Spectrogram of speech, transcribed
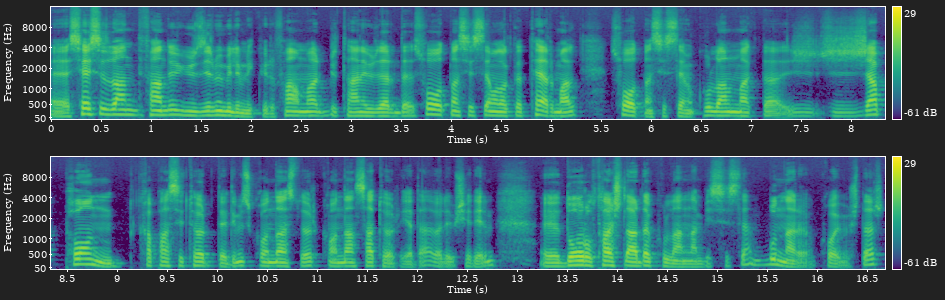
E, sessiz fan, fan diyor 120 milimlik bir fan var. Bir tane üzerinde soğutma sistemi olarak da termal soğutma sistemi kullanılmakta. J- Japon kapasitör dediğimiz kondansatör, kondansatör ya da öyle bir şey diyelim. E, doğrultaçlarda kullanılan bir sistem. Bunları koymuşlar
